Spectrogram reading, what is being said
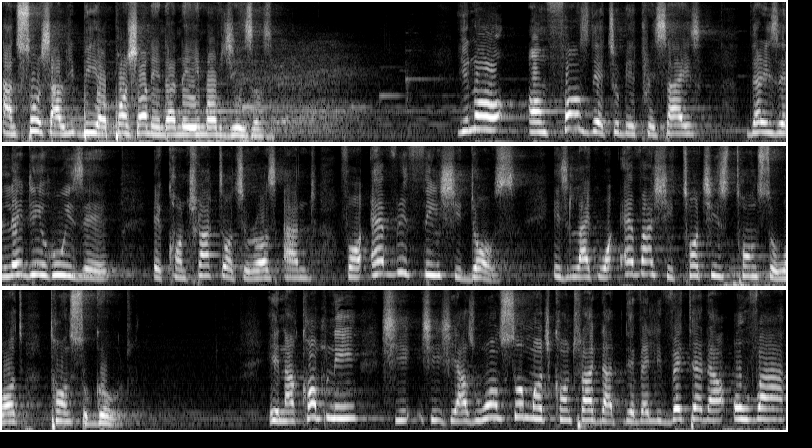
And so shall it be your portion in the name of Jesus. You know, on Thursday, to be precise, there is a lady who is a, a contractor to us, and for everything she does, it's like whatever she touches turns to what? Turns to gold. In her company, she, she, she has won so much contract that they've elevated her over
